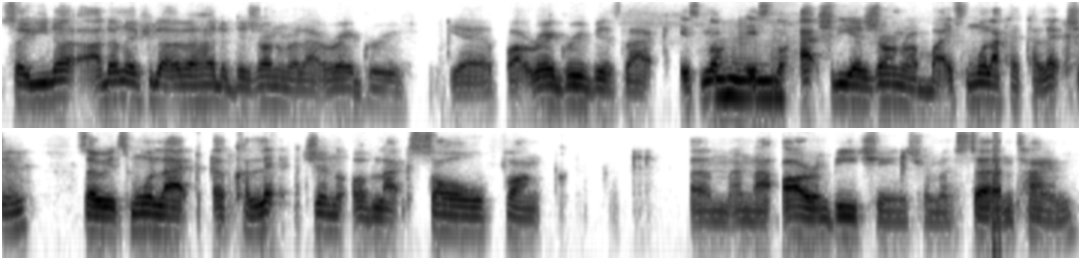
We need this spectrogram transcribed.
so you know, I don't know if you have ever heard of the genre like rare groove, yeah, but rare groove is like it's not it's Mhm. not actually a genre, but it's more like a collection. So it's more like a collection of like soul, funk, um, and like R and B tunes from a certain time,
